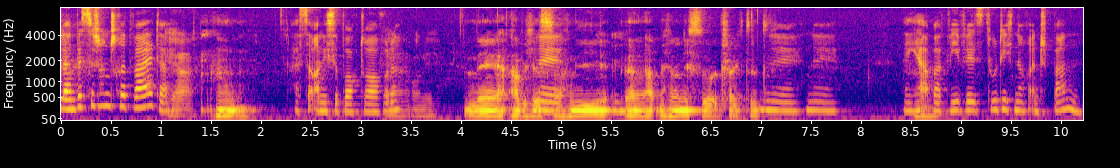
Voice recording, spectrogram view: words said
dann bist du schon einen Schritt weiter. Ja, Hm. Hast du auch nicht so Bock drauf, oder? ja auch nicht. Nee, habe ich jetzt Nee. noch nie, äh, hat mich noch nicht so attracted. Nee, nee. Naja, aber wie willst du dich noch entspannen?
